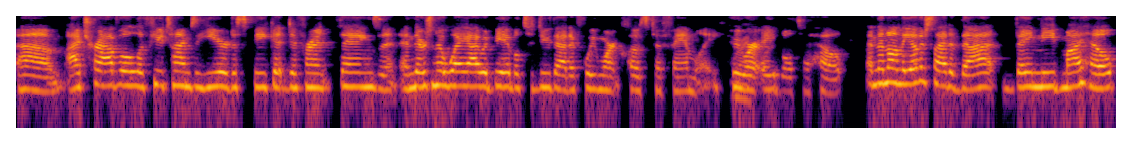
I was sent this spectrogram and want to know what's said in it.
Um, I travel a few times a year to speak at different things, and, and, there's no way I would be able to do that if we weren't close to family who right. are able to help. And then on the other side of that, they need my help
